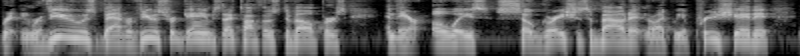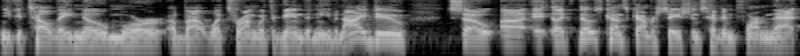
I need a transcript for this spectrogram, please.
written reviews, bad reviews for games, and I talk to those developers, and they are always so gracious about it. And they're like, we appreciate it, and you could tell they know more about what's wrong with the game than even I do. So uh, it, like those kinds of conversations have informed that.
